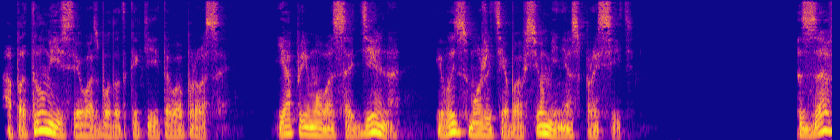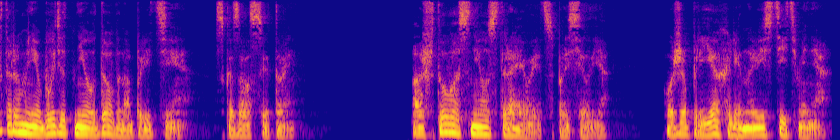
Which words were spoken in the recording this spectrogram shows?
А потом, если у вас будут какие-то вопросы – я приму вас отдельно, и вы сможете обо всем меня спросить. «Завтра мне будет неудобно прийти», – сказал святой. «А что вас не устраивает?» – спросил я. «Уже приехали навестить меня».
